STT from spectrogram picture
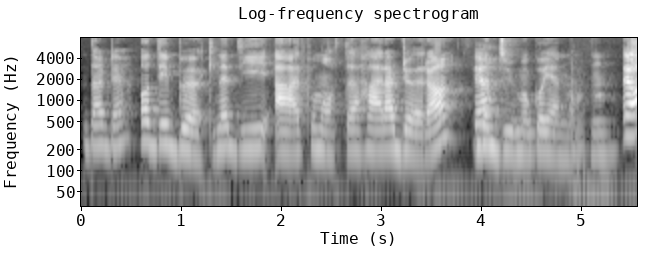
Det er det. Og de bøkene, de er på en måte Her er døra, Ja. men du må gå gjennom den. Ja,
